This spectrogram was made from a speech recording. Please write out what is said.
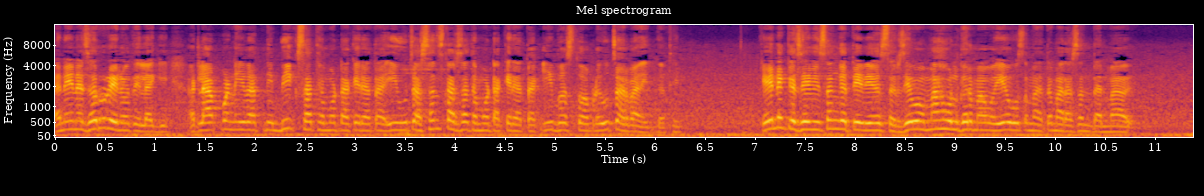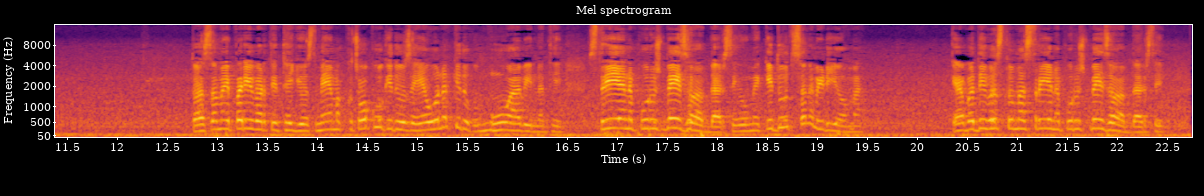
અને એને જરૂરી નહોતી લાગી. એટલે આપણને એ વાતની બીક સાથે મોટા કર્યા હતા, એ ઊંચા સંસ્કાર સાથે મોટા કર્યા હતા કે એ વસ્તુ આપણે ઉચ્ચારવાની જ નથી. કે ને કે જેવી સંગત, એવી અસર, જેવો માહોલ ઘરમાં હોય એવું તમારા સંતાનમાં આવે. તો આ સમય પરિવર્તિત થઈ ગયો છે. મેં એમાં ચોખ્ખું કીધું છે, એવું નથી કીધું કે હું આવી નથી. સ્ત્રી અને પુરુષ બે જવાબદાર છે, એવું મેં કીધું જ છે ને વિડીયોમાં. કે આ બધી વસ્તુમાં સ્ત્રી અને પુરુષ બે જવાબદાર છે.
